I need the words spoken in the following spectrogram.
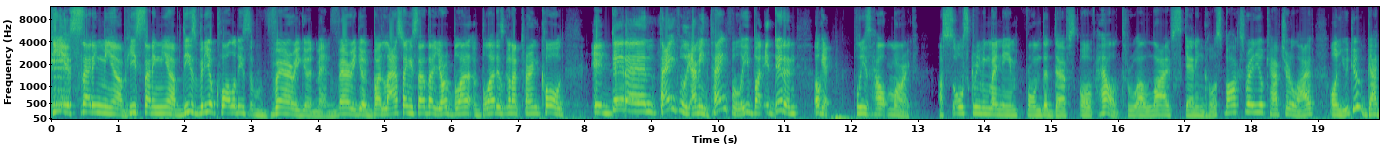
he is setting me up. He's setting me up. These video qualities are very good, man. Very good. But last time he said that your blood blood is gonna turn cold. It didn't. Thankfully. I mean, thankfully, but it didn't. Okay, please help Mark. A soul screaming my name from the depths of hell through a live scanning ghost box radio capture live on YouTube. God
